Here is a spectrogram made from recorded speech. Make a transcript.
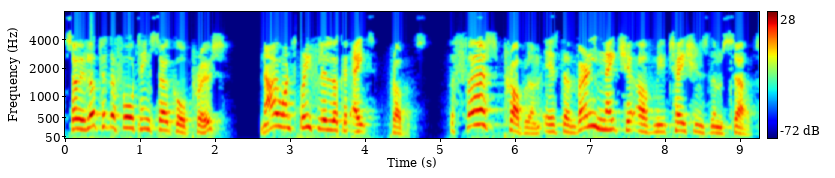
So we've looked at the 14 so-called proofs. Now I want to briefly look at eight problems. The first problem is the very nature of mutations themselves.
